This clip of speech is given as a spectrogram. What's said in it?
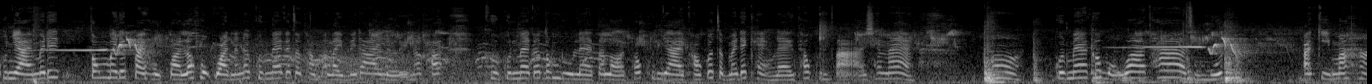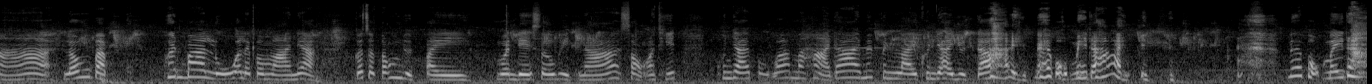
คุณยายไม่ได้ต้องไม่ได้ไป 6 วันแล้ว 6 วันนั้นนะคุณแม่ก็จะทำอะไรไม่ได้เลยนะคะ คือคุณแม่ก็ต้องดูแลตลอดเพราะคุณยายเขาก็จะไม่ได้แข็งแรงเท่าคุณตาใช่ไหมคุณแม่ก็บอกว่าถ้าสมมุติอากิมาหา แล้วแบบ เพื่อนบ้านรู้อะไรประมาณเนี่ยก็จะต้องหยุดไปวันเดย์เซอร์วิสนะสองอาทิตย์ คุณยายบอกว่ามาหาได้ไม่เป็นไรคุณยายหยุดได้ แม่บอกไม่ได้ แม่บอกไม่ได้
